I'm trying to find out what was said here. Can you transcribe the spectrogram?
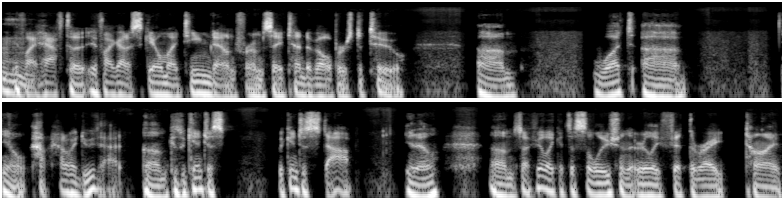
mm-hmm. if i have to if i got to scale my team down from say 10 developers to two um, what uh, you know how, how do i do that Um because um, we can't just we can't just stop you know um, so i feel like it's a solution that really fit the right time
